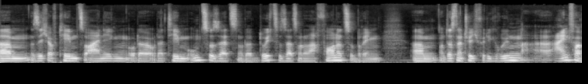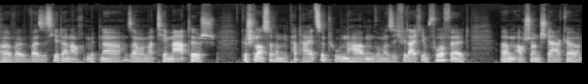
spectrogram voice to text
ähm, sich auf Themen zu einigen oder, oder Themen umzusetzen oder durchzusetzen oder nach vorne zu bringen. Ähm, und das ist natürlich für die Grünen äh, einfacher, weil, weil sie es hier dann auch mit einer, sagen wir mal, thematisch geschlossenen Partei zu tun haben, wo man sich vielleicht im Vorfeld ähm, auch schon stärker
